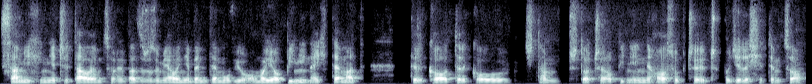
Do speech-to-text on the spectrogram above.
sam ich nie czytałem, co chyba zrozumiałe, nie będę mówił o mojej opinii na ich temat, tylko, tylko tam przytoczę opinię innych osób, czy, czy podzielę się tym, co,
